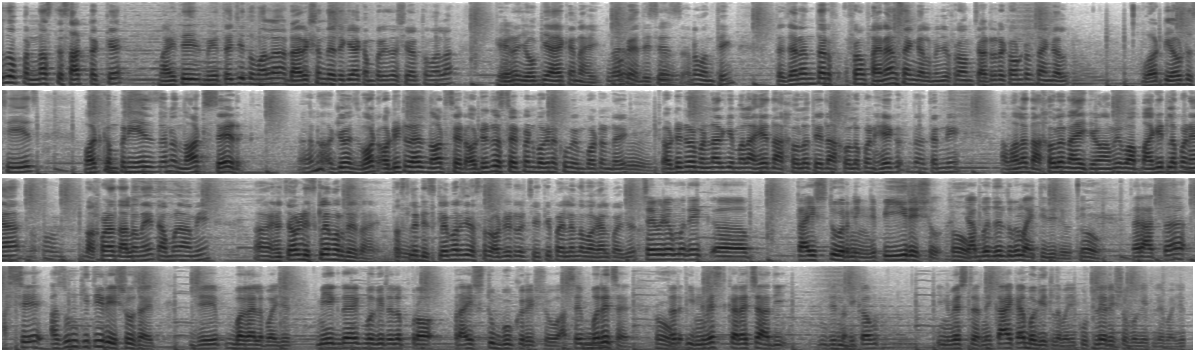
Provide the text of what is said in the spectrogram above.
जवळजवळ पन्नास ते साठ टक्के माहिती मिळते जी तुम्हाला डायरेक्शन देते की या कंपनीचा शेअर तुम्हाला घेणं योग्य आहे का नाही. Okay this is one thing त्याच्यानंतर फ्रॉम फायनान्स अँगल म्हणजे from chartered accountant angle what you have to see is what company is no not said no किंवा what auditor has not said auditor statement बघणं खूप important आहे. Auditor म्हणणार की मला हे दाखवलं ते दाखवलं पण हे त्यांनी आम्हाला दाखवलं नाही किंवा आम्ही मागितलं पण ह्या दाखवण्यात आलं नाही त्यामुळे आम्ही ह्याच्यावर डिस्क्लेमर देत आहे. तसले डिस्क्लेमर जी असतात ऑडिटरची ती पहिल्यांदा बघायला पाहिजे. आजच्या व्हिडिओमध्ये एक प्राइस टू अर्निंग म्हणजे पीई रेशो हो. याबद्दल तुम्ही माहिती दिली हो. होती तर आता असे अजून किती रेशोज आहेत जे बघायला पाहिजेत? मी एकदा एक बघितलेलं pro price to book ratio असे बरेच आहेत. हो. तर इन्व्हेस्ट करायच्या आधी म्हणजे एका इन्व्हेस्टरने काय काय बघितलं पाहिजे? कुठले रेशो बघितले पाहिजे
